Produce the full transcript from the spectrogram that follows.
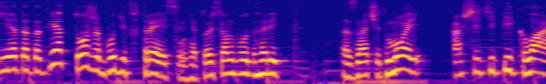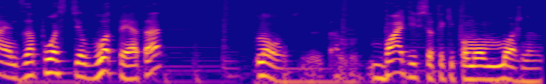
и этот ответ тоже будет в трейсинге. То есть он будет говорить, значит, мой HTTP клиент запостил вот это, ну, там, бади все-таки, по-моему, можно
